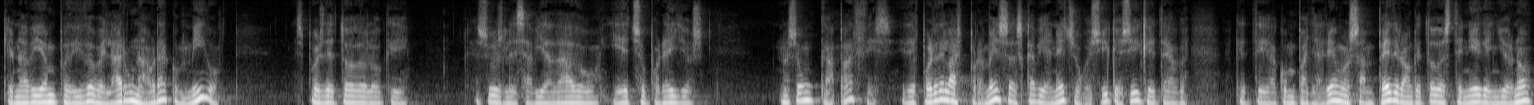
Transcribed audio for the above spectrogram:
que no habían podido velar una hora conmigo, después de todo lo que Jesús les había dado y hecho por ellos, no son capaces. Y después de las promesas que habían hecho, que sí, que sí, que te, que te acompañaremos, San Pedro, aunque todos te nieguen, yo no,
